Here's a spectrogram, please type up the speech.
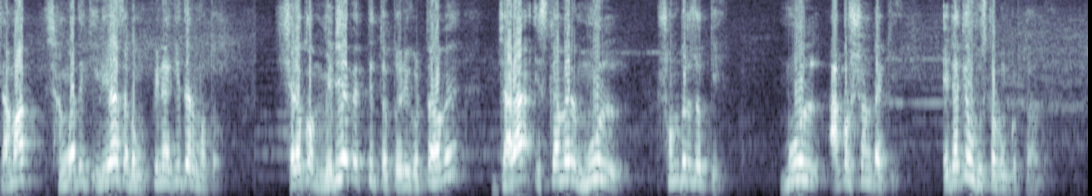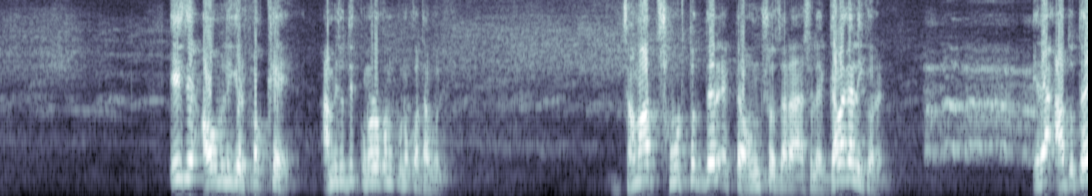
জামাত, সাংবাদিক ইলিয়াস এবং পিনাকিদের মতো সেরকম মিডিয়া ব্যক্তিত্ব তৈরি করতে হবে যারা ইসলামের মূল সৌন্দর্য কী? মূল আকর্ষণটা কী? এটাকে উপস্থাপন করতে হবে। এই যে আওয়ামী লীগের পক্ষে আমি যদি কোনো রকম কোনো কথা বলি, জামাত সমর্থকদের একটা অংশ যারা আসলে গালাগালি করেন, এরা আদতে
